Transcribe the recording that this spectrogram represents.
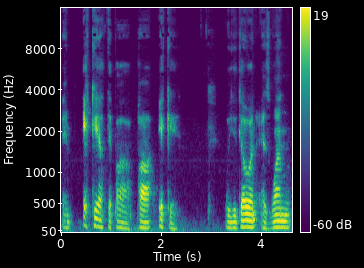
and eke a te pā, pā eke, where you go in as one,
